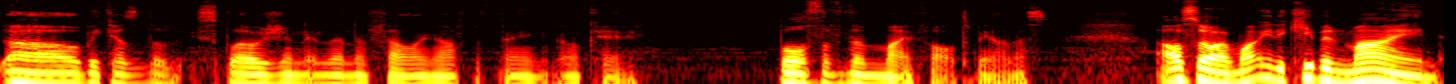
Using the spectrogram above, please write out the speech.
Oh, because of the explosion and then the falling off the thing. Okay. Both of them my fault, to be honest. Also, I want you to keep in mind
